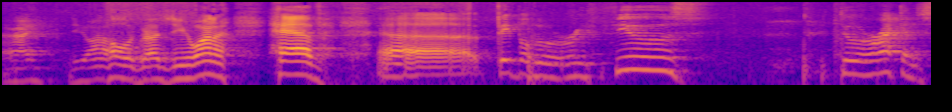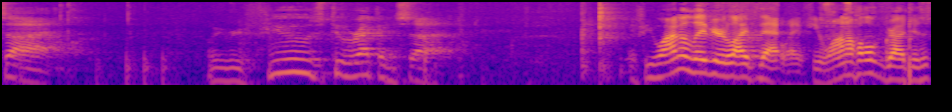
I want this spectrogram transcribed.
All right. Do you want to hold a grudge? Do you want to have uh, people who refuse to reconcile? We refuse to reconcile. If you want to live your life that way, if you want to hold grudges,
